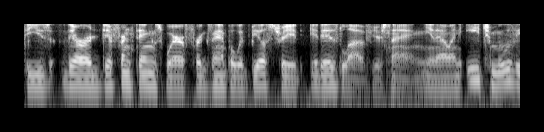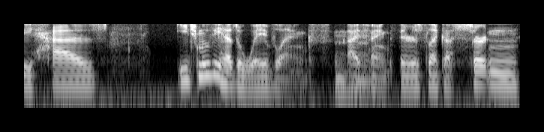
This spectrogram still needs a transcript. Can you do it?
these there are different things where, for example, with Beale Street, it is love. You're saying, you know, and each movie has each movie has a wavelength. Mm-hmm. I think there's like a certain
